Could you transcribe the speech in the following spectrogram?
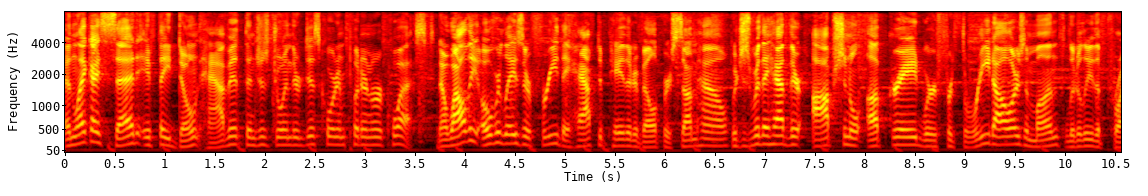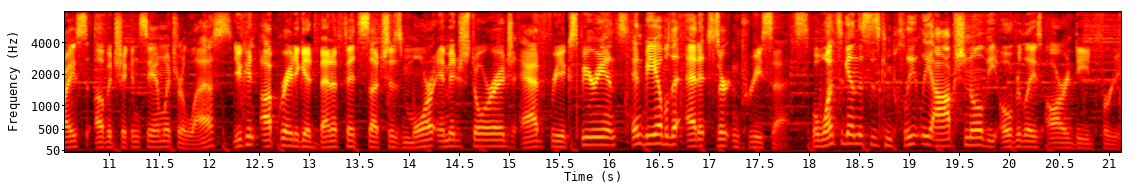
And like I said, if they don't have it, then just join their Discord and put in a request. Now, while the overlays are free, they have to pay their developers somehow, which is where they have their optional upgrade where for $3 a month, literally the price of a chicken sandwich or less, you can upgrade to get benefits such as more image storage, ad-free experience, and be able to edit certain presets. But once again, this is completely optional. The overlays are indeed free.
